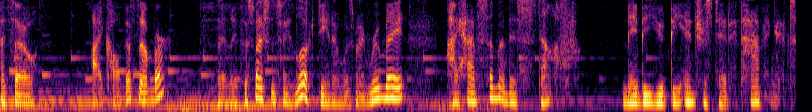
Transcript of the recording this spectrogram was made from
And so I call this number. They leave this message saying, look, Dino was my roommate. I have some of his stuff. Maybe you'd be interested in having it.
